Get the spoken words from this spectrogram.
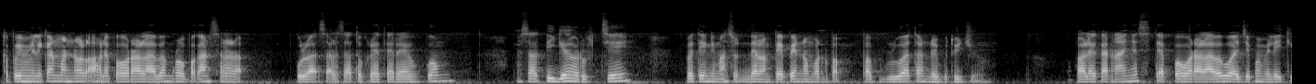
Kepemilikan manual oleh waralaba merupakan pula salah satu kriteria hukum pasal 3 huruf C seperti yang dimaksud dalam PP nomor 42 tahun 2007. Oleh karenanya, setiap waralaba wajib memiliki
